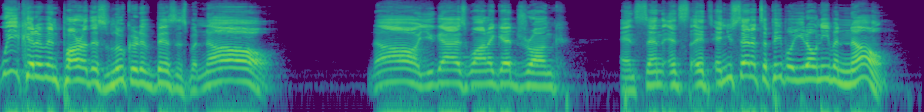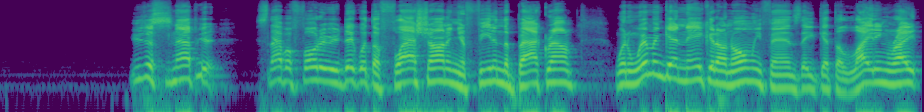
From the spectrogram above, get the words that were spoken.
We could have been part of this lucrative business, but no. No, you guys want to get drunk and send it's, it's and you send it to people you don't even know. You just snap your snap a photo of your dick with a flash on and your feet in the background when women get naked on OnlyFans, they get the lighting right.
